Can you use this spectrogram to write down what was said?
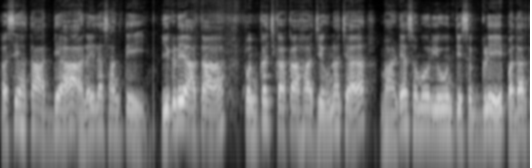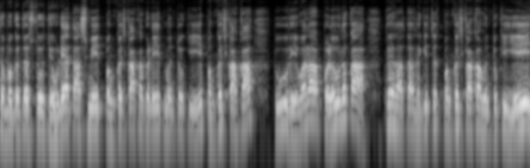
असे आता आद्या आणायला सांगते. इकडे आता पंकज काका हा जेवणाच्या भांड्यासमोर येऊन ते सगळे पदार्थ बघत असतो. तेवढ्यात अस्मित पंकज काकाकडे येत म्हणतो की ए पंकज काका तू रेवाला पळवलं का? तर आता लगेचच पंकज काका म्हणतो की ये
